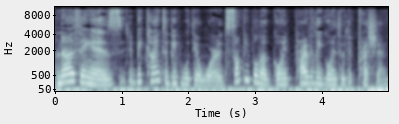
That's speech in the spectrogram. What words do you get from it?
Another thing is be kind to people with your words. Some people are going privately going through depression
